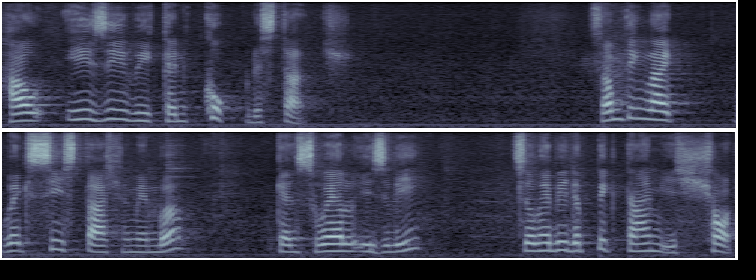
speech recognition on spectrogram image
How easy we can cook the starch. Something like waxy starch, remember, can swell easily. So maybe the peak time is short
